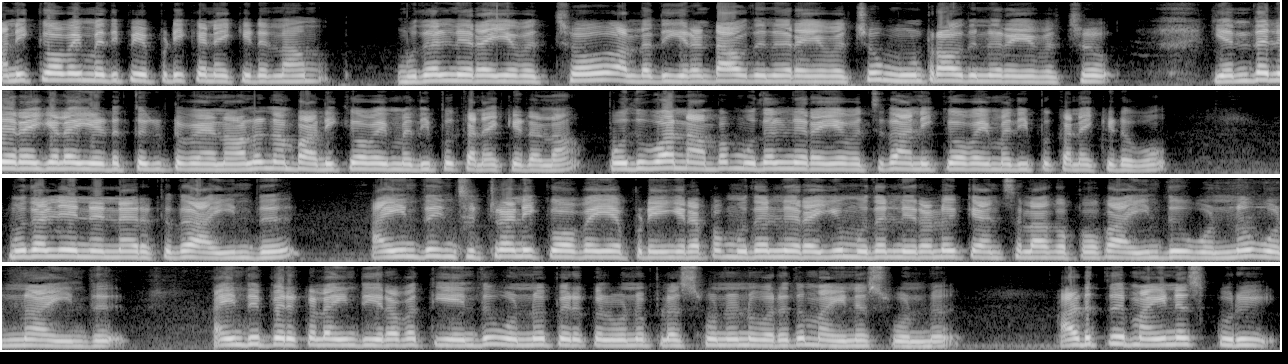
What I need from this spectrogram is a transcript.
அணிக்கோவை மதிப்பு எப்படி கணக்கிடலாம்? முதல் நிறைய வச்சோ அல்லது இரண்டாவது நிறைய வச்சோ மூன்றாவது நிறைய வச்சோ எந்த நிறைகளை எடுத்துக்கிட்டு வேணாலும் நம்ம அணிக்கோவை மதிப்பு கணக்கிடலாம். பொதுவாக நாம் முதல் நிறைய வச்சு தான் அணிக்கோவை மதிப்பு கணக்கிடுவோம். முதல் எண் என்ன இருக்குது? ஐந்து. ஐந்து சிற்றணிக்கோவை அப்படிங்கிறப்ப முதல் நிறையும் முதல் நிரலும் கேன்சல் ஆக போக ஐந்து ஒன்று ஒன்று ஐந்து. ஐந்து பெருக்கள் ஐந்து இருபத்தி ஐந்து ஒன்று பெருக்கல் ஒன்று ப்ளஸ் ஒன்றுன்னு வருது மைனஸ் ஒன்று அடுத்து மைனஸ் குறி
